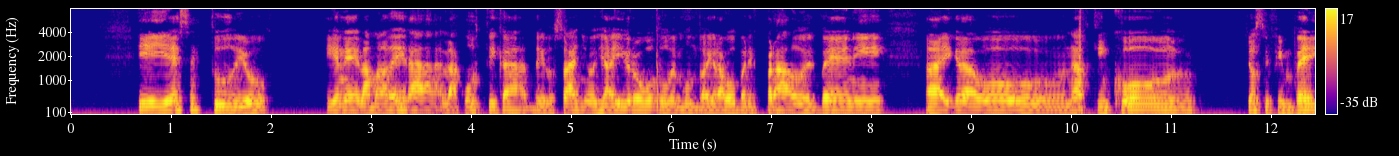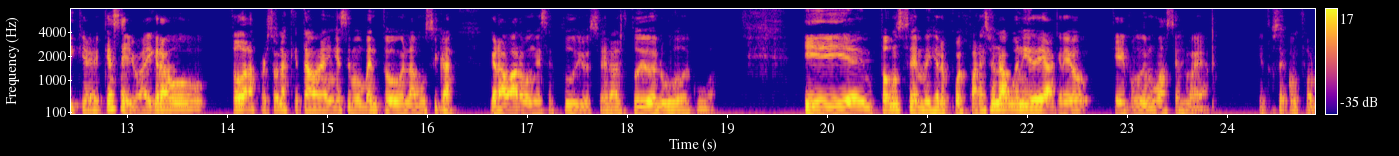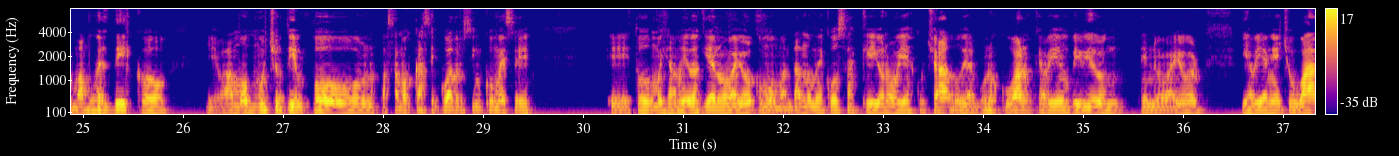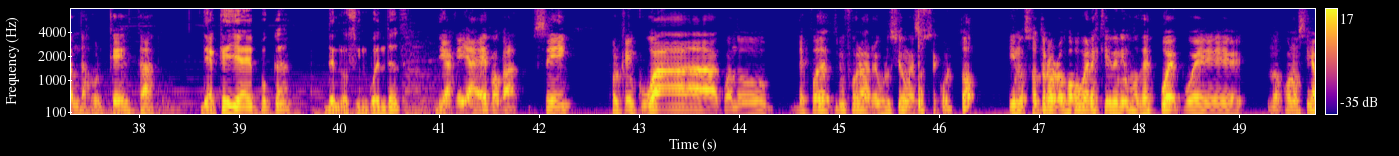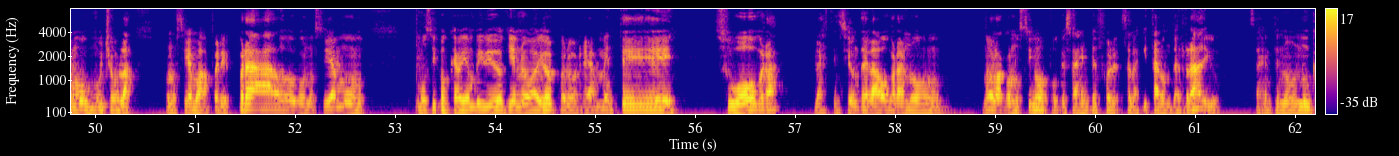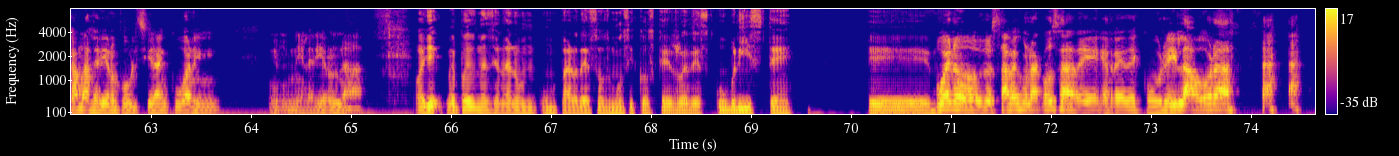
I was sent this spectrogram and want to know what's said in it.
Y ese estudio tiene la madera, la acústica de los años y ahí grabó todo el mundo. Ahí grabó Pérez Prado, el Benny, ahí grabó Nat King Cole, Josephine Baker, qué sé yo. Ahí grabó todas las personas que estaban en ese momento en la música, grabaron en ese estudio. Ese era el estudio de lujo de Cuba. Y entonces me dijeron, pues parece una buena idea, creo que podemos hacerlo allá. Y entonces conformamos el disco, llevamos mucho tiempo, nos pasamos casi cuatro o cinco meses, eh, todos mis amigos aquí en Nueva York, como mandándome cosas que yo no había escuchado de algunos cubanos que habían vivido en, en Nueva York y habían hecho bandas, orquestas, ¿De aquella época? ¿De los 50? de aquella época, sí, porque en Cuba, cuando después del triunfo de la revolución, eso se cortó. Y nosotros, los jóvenes que venimos después, pues no conocíamos mucho, la, conocíamos a Pérez Prado, conocíamos músicos que habían vivido aquí en Nueva York, pero realmente su obra, la extensión de la obra, no, no la conocimos porque esa gente fue, se la quitaron de radio. Esa gente no, nunca más le dieron publicidad en Cuba ni, ni, ni le dieron nada. Oye, ¿me puedes mencionar un, un par de esos músicos que redescubriste? Eh, Bueno, ¿sabes una cosa? De redescubrir la obra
